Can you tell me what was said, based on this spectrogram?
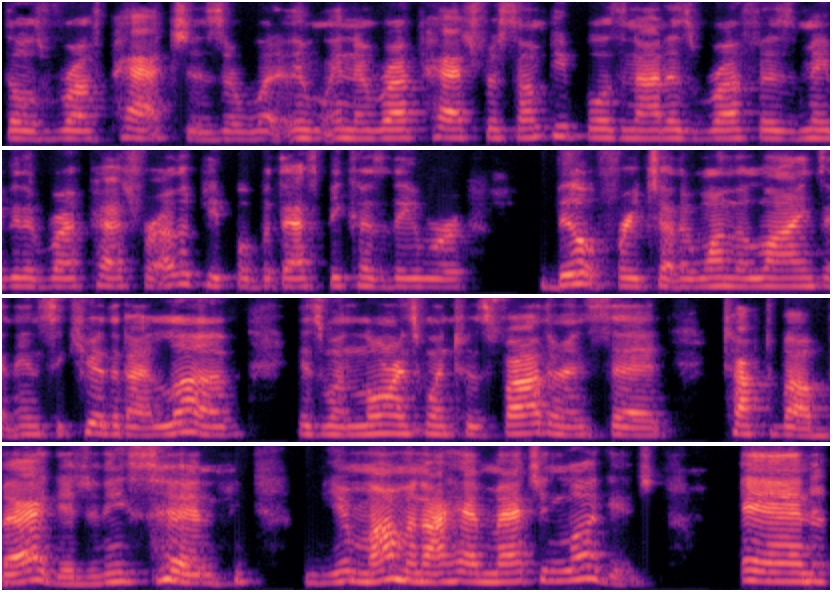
those rough patches or what and, the rough patch for some people is not as rough as maybe the rough patch for other people but that's because they were built for each other one of the lines in insecure that i love is when lawrence went to his father and said talked about baggage and he said your mom and i have matching luggage and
